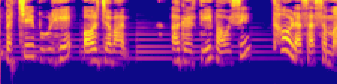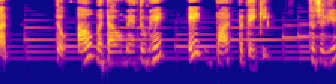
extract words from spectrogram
बच्चे, बूढ़े और जवान, अगर दे पाओ इसे थोड़ा सा सम्मान तो आओ बताओ मैं तुम्हें एक बात बतेगी। तो चलिए,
